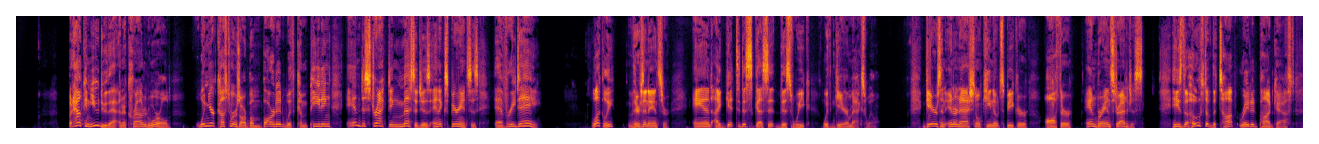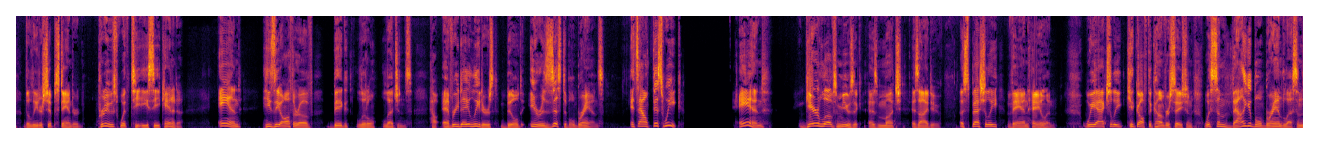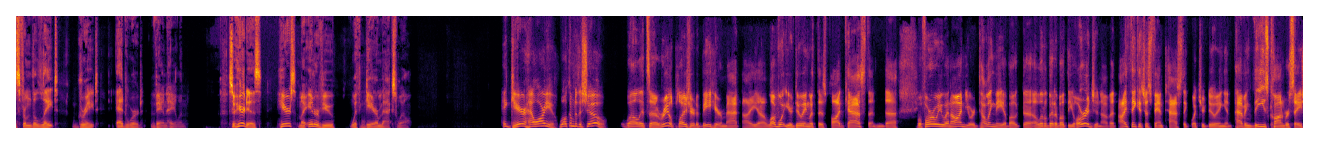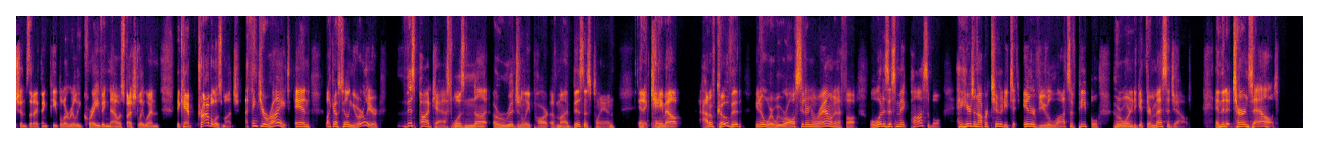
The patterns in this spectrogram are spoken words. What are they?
But how can you do that in a crowded world when your customers are bombarded with competing and distracting messages and experiences every day? Luckily, there's an answer, and I get to discuss it this week with Gair Maxwell. Gair's an international keynote speaker, author, and brand strategist. He's the host of the top rated podcast, The Leadership Standard, produced with TEC Canada. And he's the author of Big Little Legends How Everyday Leaders Build Irresistible Brands. It's out this week. And Gair loves music as much as I do, especially Van Halen. We actually kick off the conversation with some valuable brand lessons from the late, great Edward Van Halen. So here it is. Here's my interview with Gair Maxwell. Hey, Gair, how are you? Welcome to the show. Well, it's a real pleasure to be here, Matt. I uh, love what you're doing with this podcast. And uh, before we went on, you were telling me about uh, a little bit about the origin of it. I think it's just fantastic what you're doing and having these conversations that I think people are really craving now, especially when they can't travel as much. I think you're right. And like I was telling you earlier, this podcast was not originally part of my business plan, and it came out out of COVID you know, where we were all sitting around and I thought, well, what does this make possible? Hey, here's an opportunity to interview lots of people who are wanting to get their message out. And then it turns out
